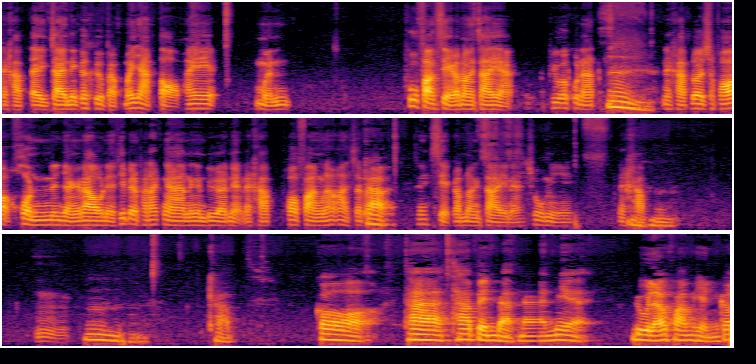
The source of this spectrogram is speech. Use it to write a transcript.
นะครับ แต่อีกใจนึงก็คือแบบไม่อยากตอบให้เหมือน ผู้ฟังเสียกำลังใจอะพี่ว่าคุณนัทนะครับ โดยเฉพาะคนอย่างเราเนี่ยที่เป็นพนักงานเงินเดือนเนี่ยนะครับ พอฟังแล้วอาจจะแบบเสียกำลังใจนะช่วงนี้นะครับ อืมอืมครับ ก็ถ้าถ้าเป็นแบบนั้นเนี่ย ดูแล้วความเห็นก็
